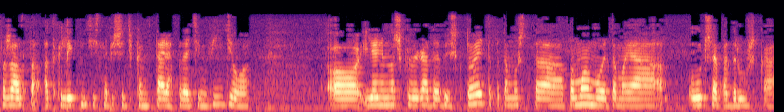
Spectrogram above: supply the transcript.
пожалуйста, откликнитесь, напишите в комментариях под этим видео. Э, я немножко догадываюсь, кто это, потому что, по-моему, это моя лучшая подружка,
